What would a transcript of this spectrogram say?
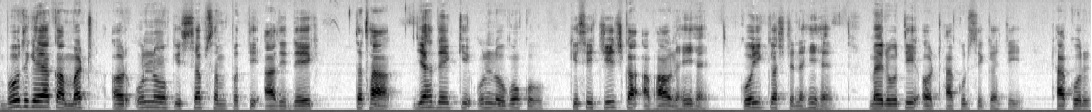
बोध गया का मठ और उन लोगों की सब संपत्ति आदि देख तथा यह देख कि उन लोगों को किसी चीज़ का अभाव नहीं है, कोई कष्ट नहीं है। मैं रोती और ठाकुर से कहती, ठाकुर,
